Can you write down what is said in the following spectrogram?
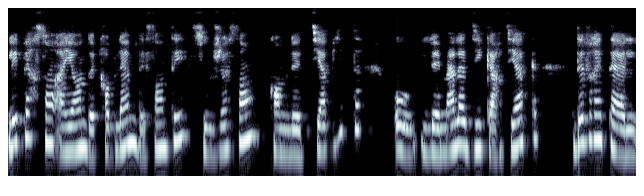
Les personnes ayant des problèmes de santé sous-jacents comme le diabète ou les maladies cardiaques devraient-elles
